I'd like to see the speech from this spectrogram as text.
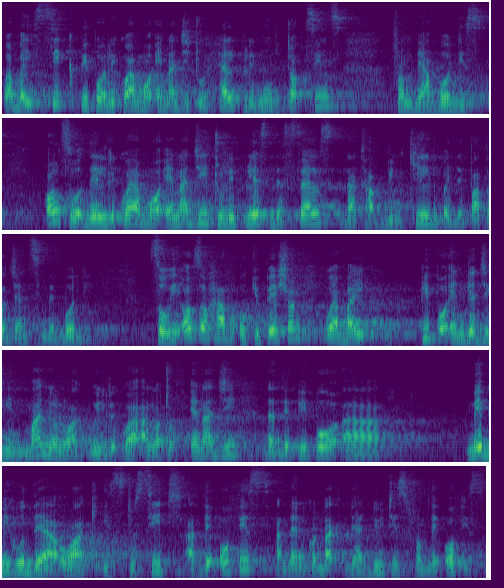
whereby sick people require more energy to help remove toxins from their bodies. Also, they'll require more energy to replace the cells that have been killed by the pathogens in the body. So we also have occupation whereby people engaging in manual work will require a lot of energy than the people uh, maybe who their work is to sit at the office and then conduct their duties from the office.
